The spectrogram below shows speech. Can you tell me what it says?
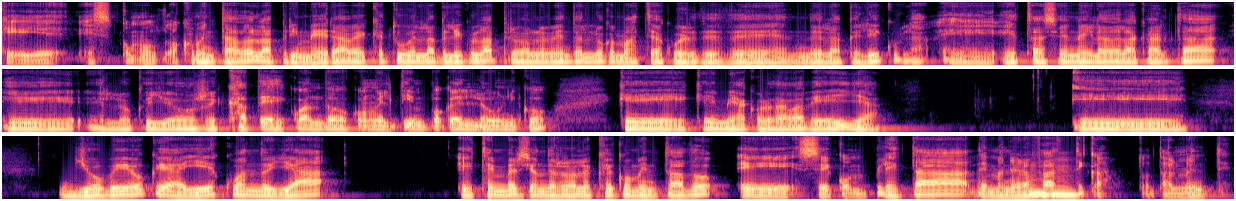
que es, como tú has comentado, la primera vez que tú ves la película, probablemente es lo que más te acuerdes de, de la película. Eh, esta escena y la de la carta eh, es lo que yo rescaté cuando, con el tiempo, que es lo único que, que me acordaba de ella. Eh, yo veo que ahí es cuando ya esta inversión de roles que he comentado eh, se completa de manera Ujú. fáctica, totalmente.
